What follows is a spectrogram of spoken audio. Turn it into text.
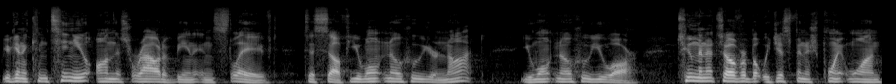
you're going to continue on this route of being enslaved to self. You won't know who you're not, you won't know who you are. Two minutes over, but we just finished point one,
